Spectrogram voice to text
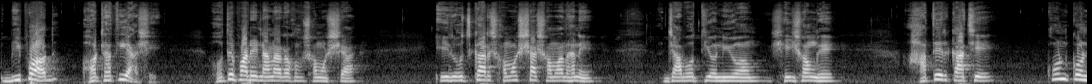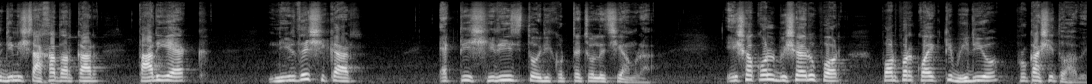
বিপদ হঠাৎই আসে। হতে পারে নানা রকম সমস্যা। এই রোজকার সমস্যা সমাধানে যাবতীয় নিয়ম সেই সঙ্গে হাতের কাছে কোন কোন জিনিস রাখা দরকার তারই এক নির্দেশিকার একটি সিরিজ তৈরি করতে চলেছি আমরা। এই সকল বিষয়ের উপর পরপর কয়েকটি ভিডিও প্রকাশিত হবে।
